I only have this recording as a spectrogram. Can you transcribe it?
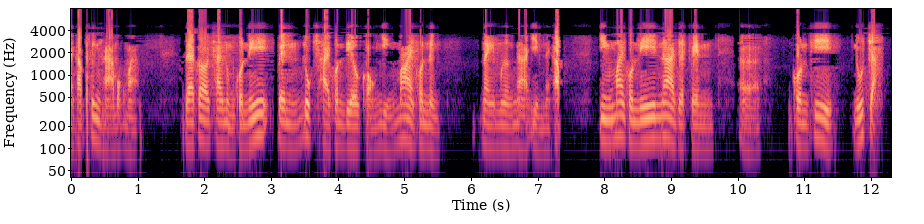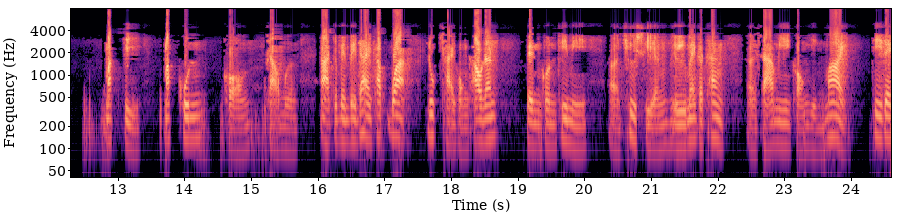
นะครับ ซึ่งหาออกมา แล้วก็ชายหนุ่มคนนี้เป็นลูกชายคนเดียวของหญิงไม้คนหนึ่งในเมืองนาอินนะครับ หญิงไม้คนนี้น่าจะเป็นคนที่รู้จักมักจีมักคุ้นของชาวเมือง อาจจะเป็นไปได้ครับว่าลูกชายของเขานั้น เป็นคนที่มีชื่อเสียงหรือแม้กระทั่งสามีของหญิงไม้ที่ได้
